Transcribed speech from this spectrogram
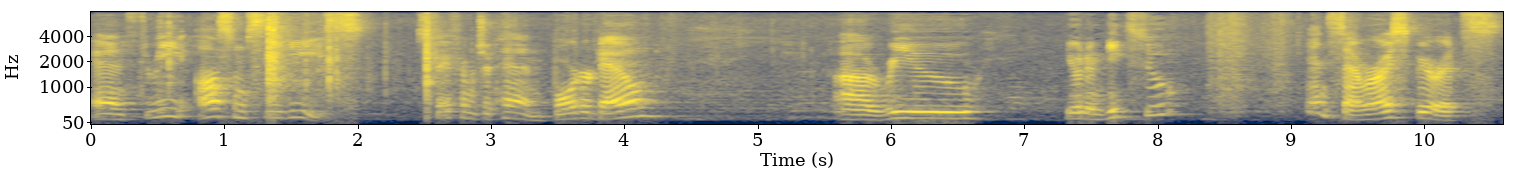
And three awesome CDs. Straight from Japan. Border Down. uh, Ryu Yonemitsu, and Samurai Spirits.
